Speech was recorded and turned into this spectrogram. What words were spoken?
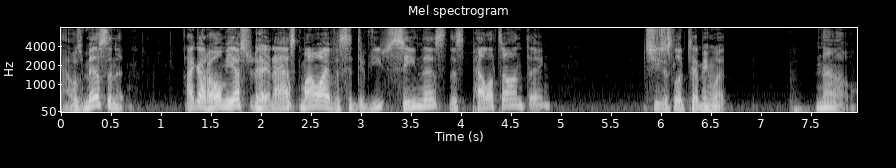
I was missing it. I got home yesterday and I asked my wife, I said, Have you seen this, this Peloton thing? She just looked at me and went, No.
